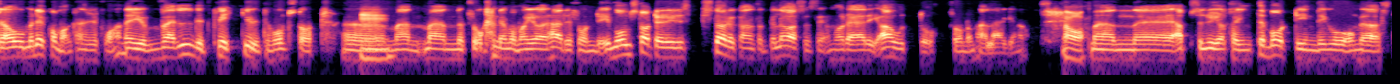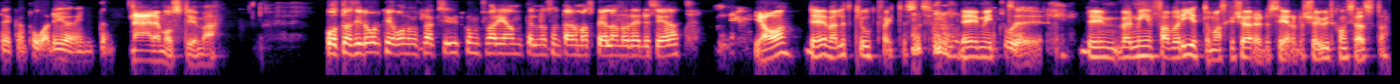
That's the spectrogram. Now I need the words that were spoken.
Ja, men det kommer han kanske få. Han är ju väldigt kvick ut i voltstart. Eh, mm. Men, men frågan är vad man gör härifrån. I voltstart är det större chans att det löser sig än vad det är i auto från de här lägena. Ja. Men eh, absolut, jag tar inte bort Indigo om jag sträcker på. Det gör jag inte. Nej, det måste ju med. Bottnas Idol kan ju vara någon slags utgångsvariant eller något sånt där om man spelar något reducerat. Ja, det är väldigt klokt faktiskt. Det är, mitt, det. eh, det är väl min favorit om man ska köra reducerad och köra utgångshästar.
